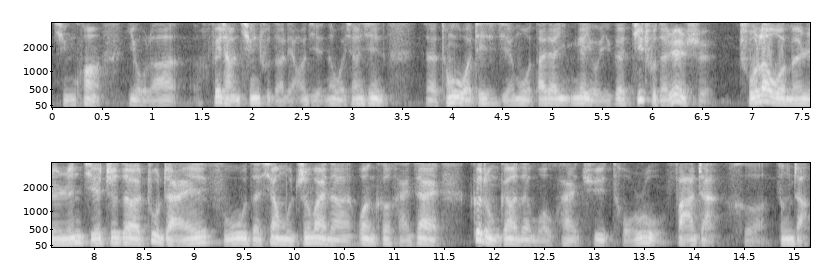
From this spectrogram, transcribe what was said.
情况有了非常清楚的了解。那我相信，呃，通过我这期节目，大家应该有一个基础的认识。除了我们人人皆知的住宅服务的项目之外呢，万科还在各种各样的模块去投入发展和增长。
